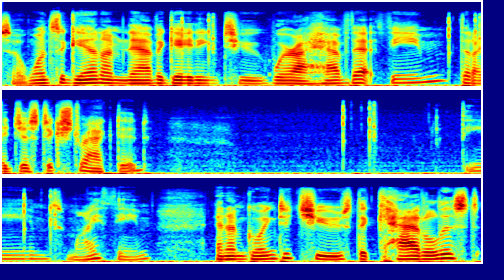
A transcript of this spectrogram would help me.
So once again, I'm navigating to where I have that theme that I just extracted. Themes, my theme, and I'm going to choose the Catalyst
